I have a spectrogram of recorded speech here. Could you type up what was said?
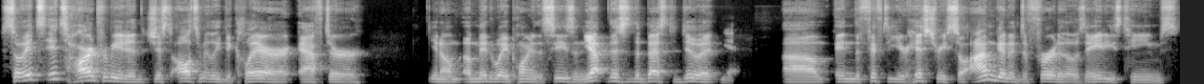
So it's it's hard for me to just ultimately declare after, you know, a midway point of the season. Yep, this is the best to do it. Yeah. Um, in the 50 year history. So I'm going to defer to those 80s teams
